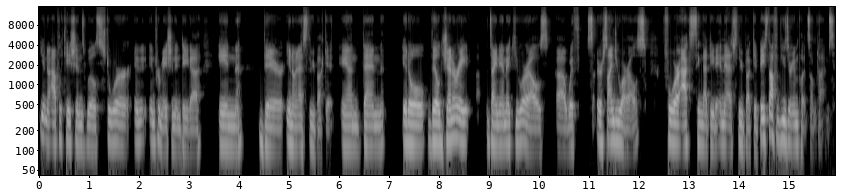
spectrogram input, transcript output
you know applications will store information and data in their you know an S3 bucket, and then it'll they'll generate dynamic URLs uh, with or signed URLs for accessing that data in the S3 bucket based off of user input sometimes.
